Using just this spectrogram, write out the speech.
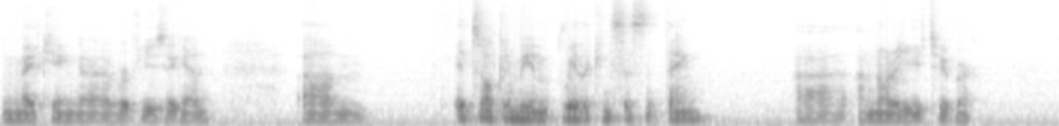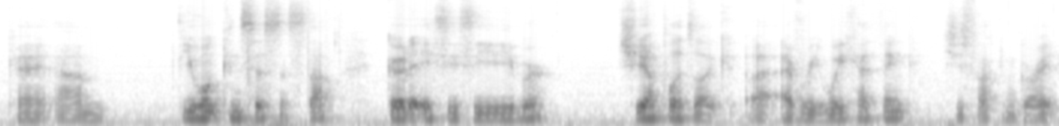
making uh, reviews again. Um, it's not going to be a really consistent thing. Uh, I'm not a YouTuber. Okay. Um, if you want consistent stuff, go to ACC Eber. She uploads like uh, every week, I think. She's fucking great.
